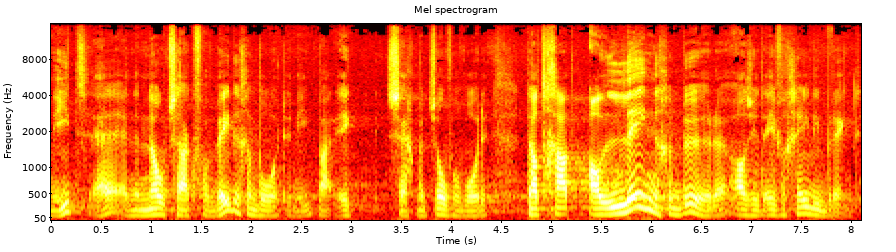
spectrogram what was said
niet hè, en de noodzaak van wedergeboorte niet, maar ik zeg met zoveel woorden, dat gaat alleen gebeuren als je het evangelie brengt.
